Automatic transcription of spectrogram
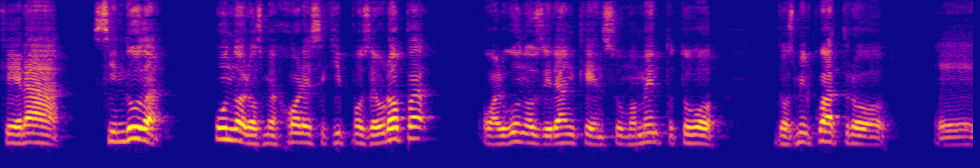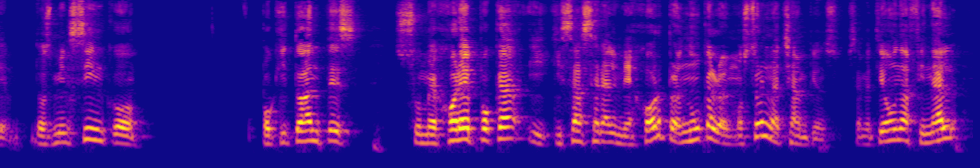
que era sin duda uno de los mejores equipos de Europa, o algunos dirán que en su momento tuvo 2004, 2005, eh, poquito antes, su mejor época y quizás era el mejor, pero nunca lo demostró en la Champions. Se metió a una final,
